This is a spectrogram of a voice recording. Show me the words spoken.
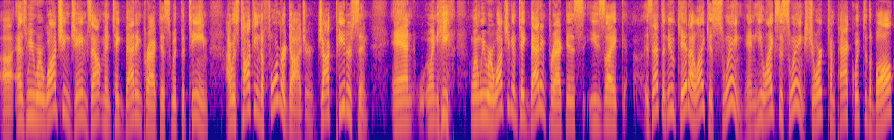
Uh, as we were watching James Outman take batting practice with the team, I was talking to former Dodger Joc Pederson, and when he when we were watching him take batting practice, he's like, "Is that the new kid? I like his swing, and he likes his swing, short, compact, quick to the ball."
